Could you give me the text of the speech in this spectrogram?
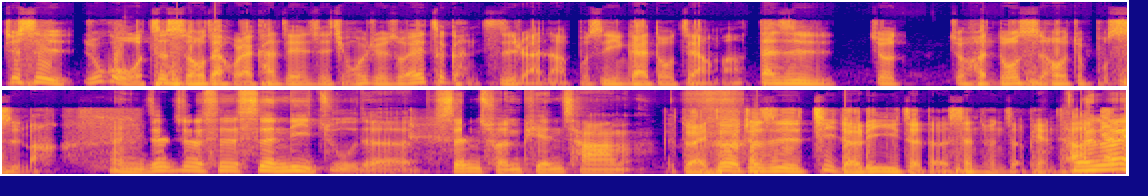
就是如果我这时候再回来看这件事情，我会觉得说，哎，这个很自然啊，不是应该都这样吗？但是就就很多时候就不是嘛。那你这就是胜利组的生存偏差嘛？对，这个就是既得利益者的生存者偏差。我说，哎，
